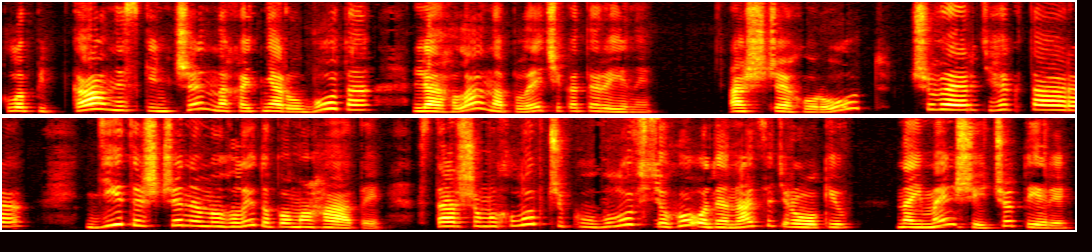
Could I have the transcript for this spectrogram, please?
клопітка, нескінченна хатня робота лягла на плечі Катерини. А ще город, чверть гектара. Діти ще не могли допомагати. Старшому хлопчику було всього 11 років, найменший 4.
